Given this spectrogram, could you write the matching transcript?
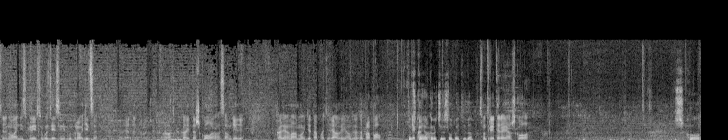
Соревнований, скорее всего, вот здесь они будут проводиться. Это, короче, оказалась какая-то школа, на самом деле. Коляна мы где-то потерял, и он где-то пропал. Ты в Где школу, Колян? короче, решил пойти, да? Смотри, это реально школа. Школа.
